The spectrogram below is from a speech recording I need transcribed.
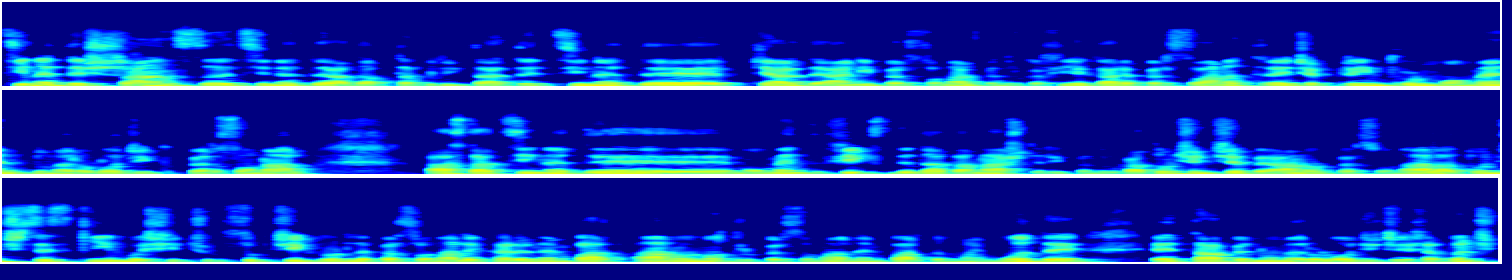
ține de șansă, ține de adaptabilitate, ține de chiar de anii personal, pentru că fiecare persoană trece printr-un moment numerologic personal. Asta ține de moment fix de data nașterii, pentru că atunci începe anul personal, atunci se schimbă și subciclurile personale care ne împart anul nostru personal, ne împart în mai multe etape numerologice și atunci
